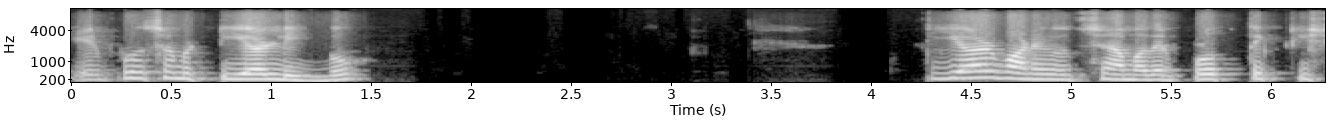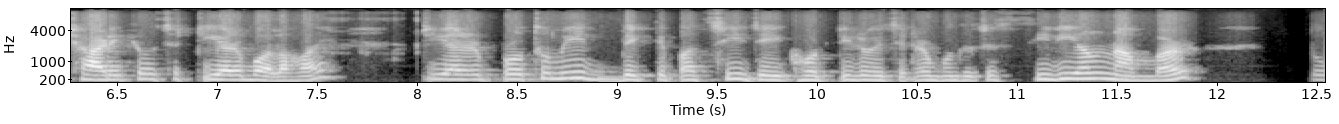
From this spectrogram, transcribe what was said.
এরপর হচ্ছে আমরা টিয়ার লিখব। টিয়ার মানে হচ্ছে আমাদের প্রত্যেকটি শাড়িকে হচ্ছে টিয়ার বলা হয়। টিয়ারের প্রথমেই দেখতে পাচ্ছি যে ঘরটি রয়েছে, এটার মধ্যে হচ্ছে সিরিয়াল নাম্বার তো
